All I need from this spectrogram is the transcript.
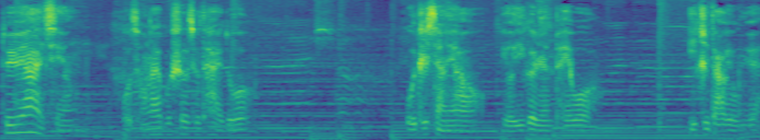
对于爱情，我从来不奢求太多。我只想要有一个人陪我，一直到永远，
